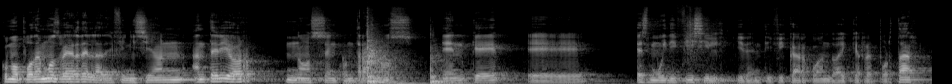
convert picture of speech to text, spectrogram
Como podemos ver de la definición anterior, nos encontramos en que eh, es muy difícil identificar cuando hay que reportar.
